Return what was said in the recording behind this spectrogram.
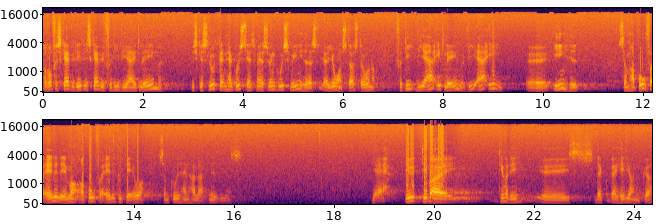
Og hvorfor skal vi det? Det skal vi, fordi vi er et læme. Vi skal slutte den her gudstjeneste med at synge Guds menighed er jordens største under. Fordi vi er et læme. Vi er en øh, enhed, som har brug for alle lemmer og brug for alle de gaver, som Gud han har lagt ned i os. Ja, det, det var det, var det øh, hvad, hvad Helligånden gør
